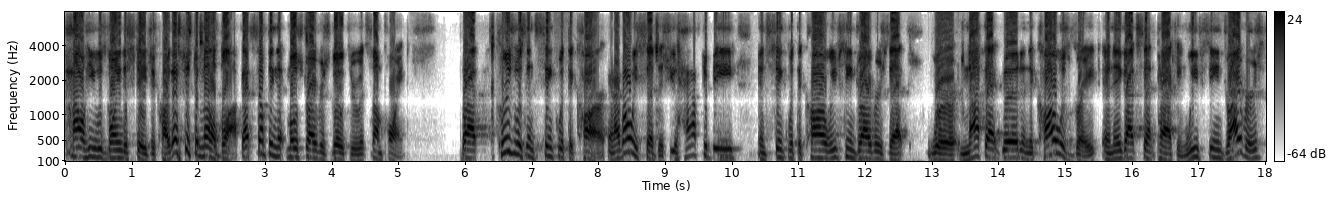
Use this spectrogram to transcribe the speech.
how he was going to stage a car. That's just a mental block. That's something that most drivers go through at some point. But Cruz was in sync with the car. And I've always said this you have to be in sync with the car. We've seen drivers that were not that good and the car was great and they got sent packing. We've seen drivers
